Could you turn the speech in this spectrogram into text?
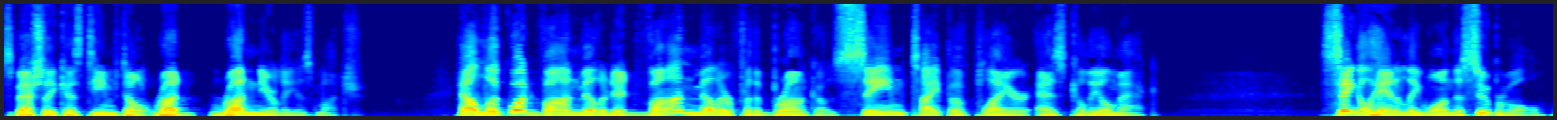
especially because teams don't run run nearly as much. Hell, look what Von Miller did. Von Miller for the Broncos, same type of player as Khalil Mack, single handedly won the Super Bowl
